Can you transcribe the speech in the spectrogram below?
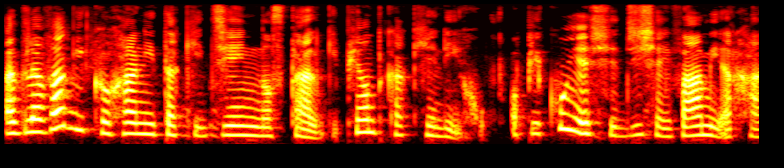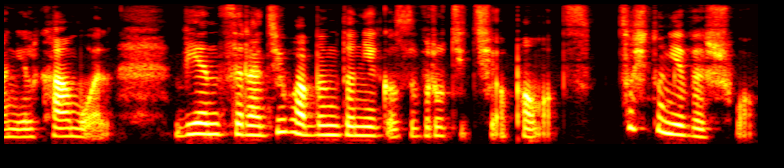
A dla wagi, kochani, taki dzień nostalgii, piątka kielichów. Opiekuje się dzisiaj wami Archaniel Hamuel, więc radziłabym do niego zwrócić się o pomoc. Coś tu nie wyszło.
